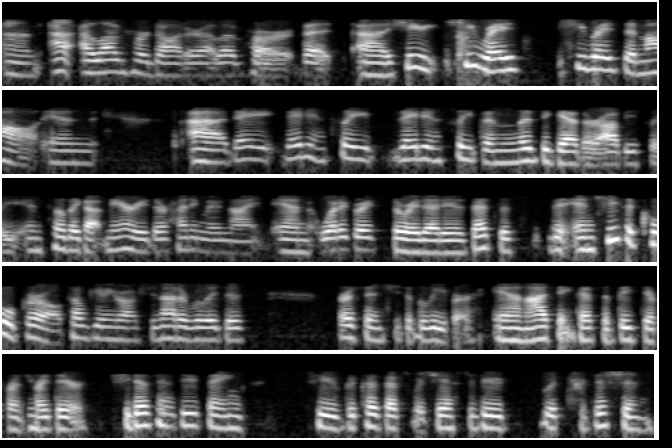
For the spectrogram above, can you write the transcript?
Um I, I love her daughter. I love her, but uh she she raised she raised them all and uh they they didn't sleep they didn't sleep and live together obviously until they got married their honeymoon night and what a great story that is that's a and she's a cool girl don't get me wrong she's not a religious person she's a believer and i think that's a big difference right there she doesn't do things to because that's what she has to do with tradition.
